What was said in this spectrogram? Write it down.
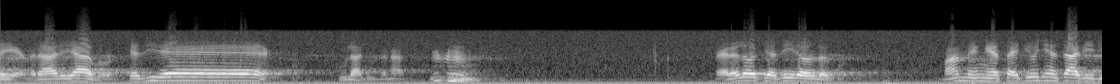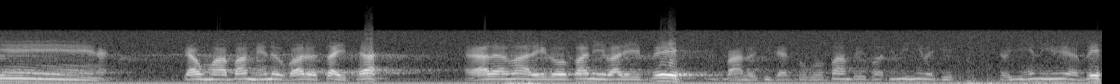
တွေဗရာတရားကိုသိသိတယ်ကုလဒုဒနာဘယ်လိုဖြစ်စီတော့ဆိုမမင်းငယ်စိုက်ကျိုးခြင်းစသည်ဖြင့်ကျောင်းမှာပန်းမင်းတို့ဘာလို့စိုက်ထား အာရမတွေကိုပန်းနေပါလိပေးပန်းလို့ရှိတဲ့ပုဂ္ဂိုလ်ပန်းပေးဖို့ဒီနည်းပဲကြည့်တို့ကြီးဟင်းနည်းပဲပေး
